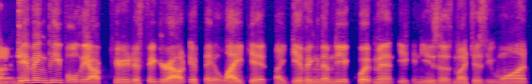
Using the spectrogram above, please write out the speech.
giving people the opportunity to figure out if they like it by giving them the equipment you can use as much as you want.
